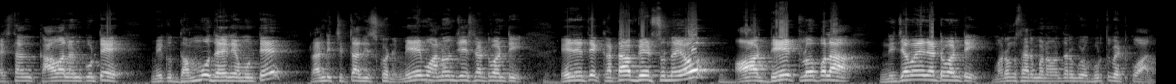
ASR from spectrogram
ఖచ్చితంగా కావాలనుకుంటే మీకు దమ్ము ధైర్యం ఉంటే రండి చిట్టా తీసుకోండి. మేము అనౌన్స్ చేసినటువంటి ఏదైతే కట్ ఆఫ్ డేట్స్ ఉన్నాయో ఆ డేట్ లోపల నిజమైనటువంటి మరొకసారి మనం అందరం కూడా గుర్తుపెట్టుకోవాలి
